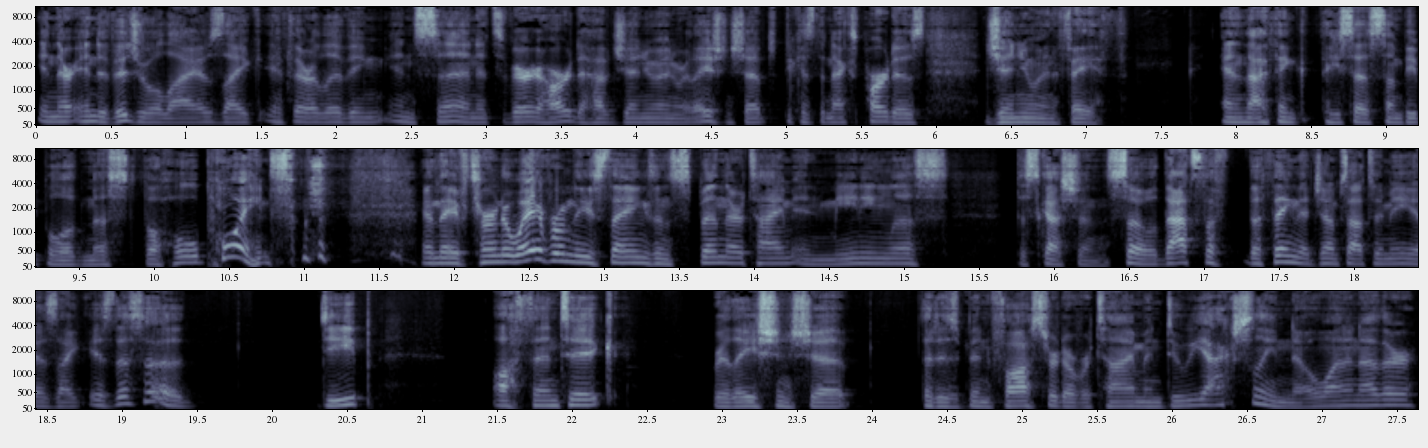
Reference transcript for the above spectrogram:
in their individual lives, like if they're living in sin, it's very hard to have genuine relationships because the next part is genuine faith. And I think he says some people have missed the whole point and they've turned away from these things and spend their time in meaningless discussions. So that's the the thing that jumps out to me is like, is this a deep, authentic relationship that has been fostered over time? And do we actually know one another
